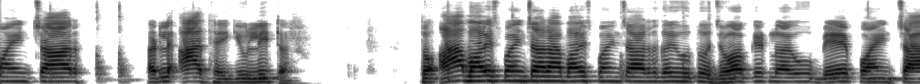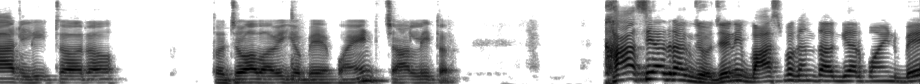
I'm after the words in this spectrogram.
પોઈન્ટ ચાર. એટલે આ થઈ ગયું લીટર. તો આ બાવીસ પોઈન્ટ ચાર, આ બાવીસ પોઈન્ટ ચાર ગયું તો જવાબ કેટલો આવ્યો? બે પોઈન્ટ ચાર લીટર. તો જવાબ આવી ગયો બે પોઈન્ટ ચાર લીટર. ખાસ યાદ રાખજો, જેની બાષ્પ ઘનતા અગિયાર પોઈન્ટ બે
